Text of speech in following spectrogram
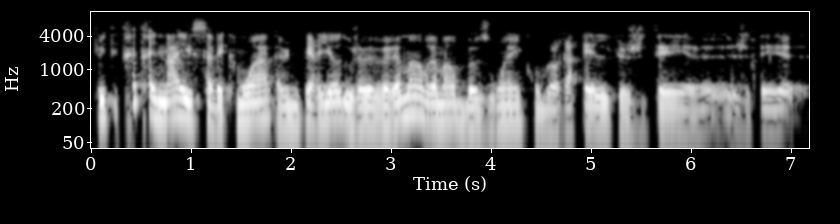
qui a été très, très nice avec moi à une période où j'avais vraiment, vraiment besoin qu'on me rappelle que j'étais euh, j'étais euh,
